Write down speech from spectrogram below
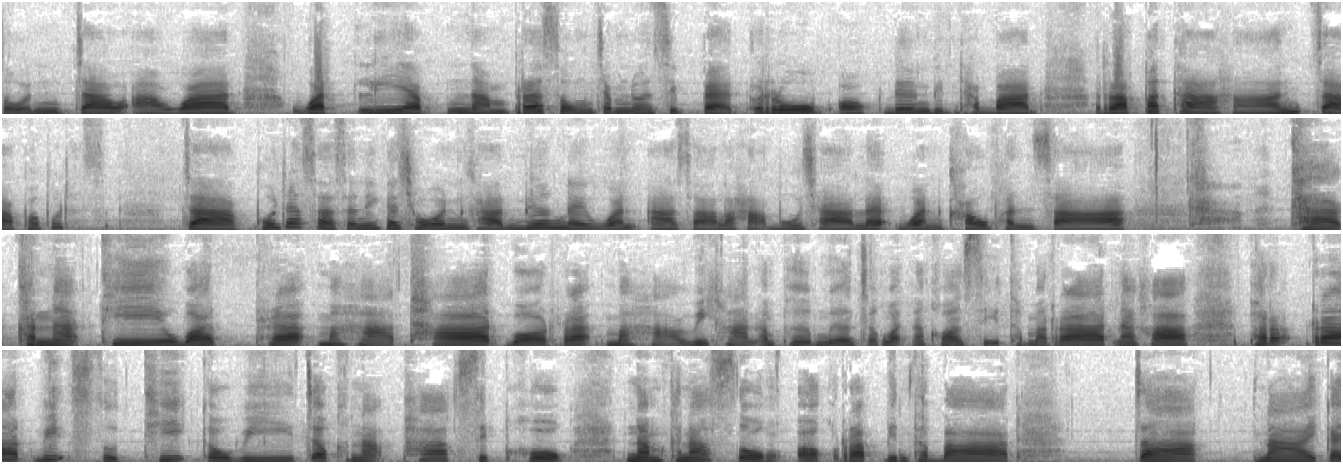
ศลเจ้าอาวาสวัดเลียบนำพระสงฆ์จำนวน 18 รูปออกเดินบิณฑบาตรับพัฒาหารจากพระพุทธ จากพุทธศาสนิกชนค่ะเนื่องในวันอาสาฬหบูชา และวันเข้าพรรษาค่ะขณะที่วัดพระมหาธาตุวรมหาวิหารอำเภอเมืองจังหวัดนครศรีธรรมราชนะคะ พระราชวิสุทธิกวีเจ้าคณะภาค 16 นำคณะสงฆ์ออกรับบิณฑบาตจากนายไกร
